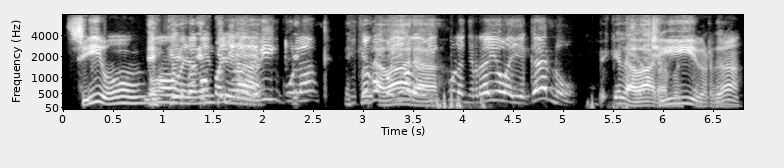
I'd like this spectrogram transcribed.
Sí, oh, Es no, que- Fue compañero de verdaderamente. víncula es y que fue compañero de vara. víncula en el Rayo Vallecano. Es que la vara. Sí, pues, verdad.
